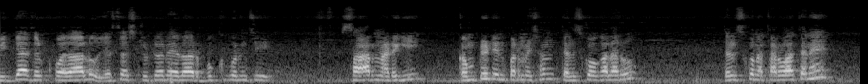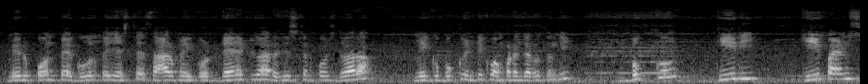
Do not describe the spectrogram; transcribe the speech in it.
విద్యా దృక్పథాలు ఎస్ఎస్ ట్యూటోరియల్ వారి బుక్ గురించి సార్ని అడిగి కంప్లీట్ ఇన్ఫర్మేషన్ తెలుసుకోగలరు. తెలుసుకున్న తర్వాతనే మీరు ఫోన్పే గూగుల్ పే చేస్తే సార్ మీకు డైరెక్ట్గా రిజిస్టర్ పోస్ట్ ద్వారా మీకు బుక్ ఇంటికి పంపడం జరుగుతుంది. Book theory key points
